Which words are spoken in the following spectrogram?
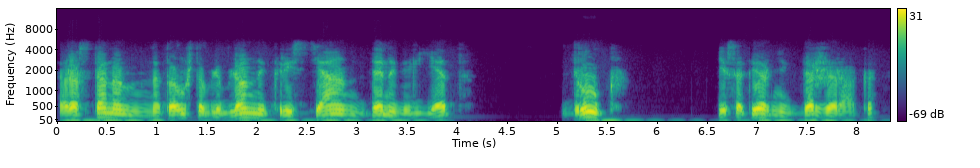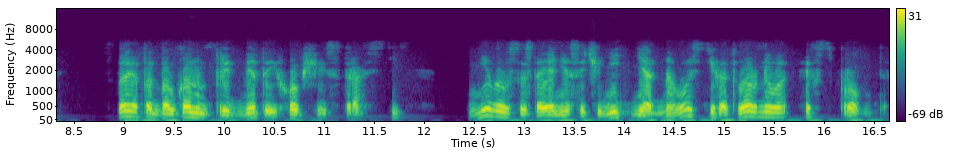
расстаном на том, что влюбленный крестьян Деневильет друг и соперник Бержерака, стоя под балконом предмета их общей страсти, не был в состоянии сочинить ни одного стихотворного экспромта.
